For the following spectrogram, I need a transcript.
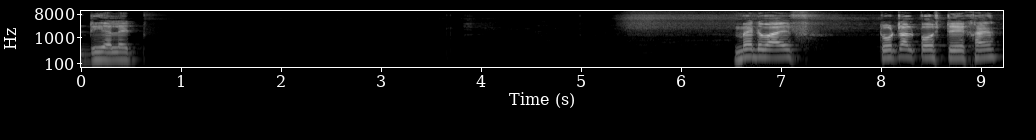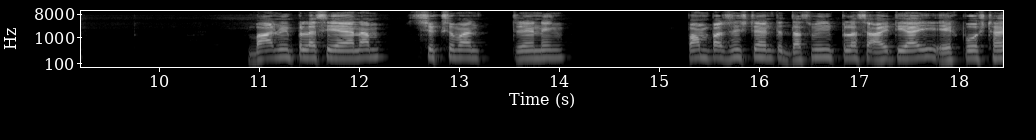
डीएलएड मिडवाइफ टोटल पोस्ट एक है। बारहवीं plus A N M six month training pump assistant दसवीं प्लस आईटीआई एक पोस्ट है।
